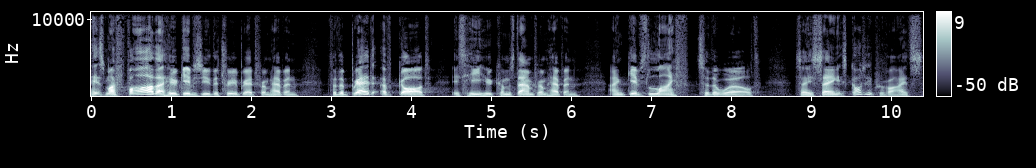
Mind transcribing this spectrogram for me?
It's my Father who gives you the true bread from heaven. For the bread of God is he who comes down from heaven and gives life to the world. So he's saying, It's God who provides.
